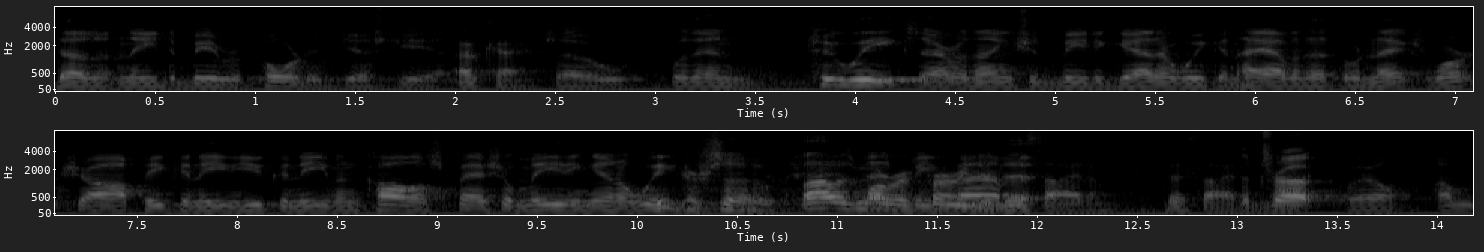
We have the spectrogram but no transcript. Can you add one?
Doesn't need to be reported just yet. Okay. So within two weeks, everything should be together. We can have it at the next workshop. He can e you can even call a special meeting in a week or so. Well, I was more That'd be referring to this item, this item. the truck, Well, I'm,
